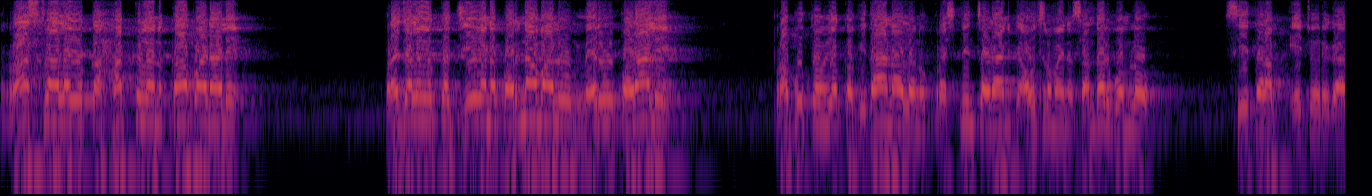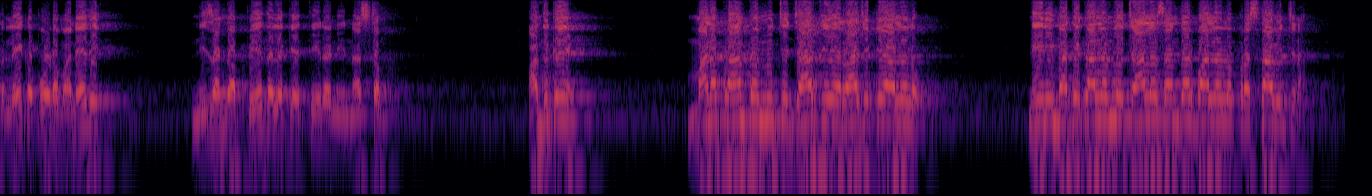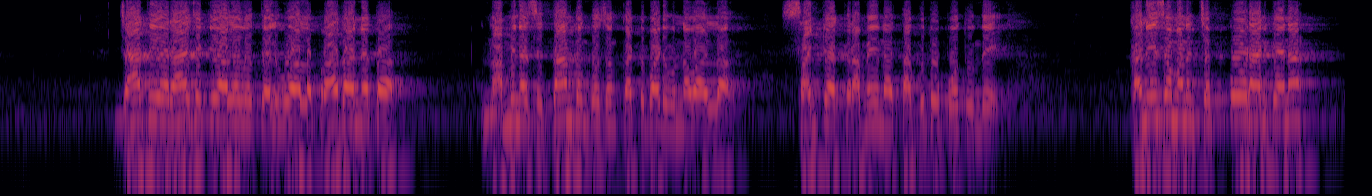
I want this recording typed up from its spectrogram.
రాష్ట్రాల యొక్క హక్కులను కాపాడాలి. ప్రజల యొక్క జీవన పరిణామాలు మెరుగుపడాలి. ప్రభుత్వం యొక్క విధానాలను ప్రశ్నించడానికి అవసరమైన సందర్భంలో సీతారాం ఏచూరి గారు లేకపోవడం అనేది నిజంగా పేదలకే తీరని నష్టం. అందుకే మన ప్రాంతం నుంచి జాతీయ రాజకీయాలలో నేను ఈ మధ్యకాలంలో చాలా సందర్భాలలో ప్రస్తావించిన జాతీయ రాజకీయాలలో తెలుగు వాళ్ళ ప్రాధాన్యత నమ్మిన సిద్ధాంతం కోసం కట్టుబడి ఉన్న వాళ్ళ సంఖ్య క్రమేణా తగ్గుతూ పోతుంది. కనీసం మనం చెప్పుకోవడానికైనా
